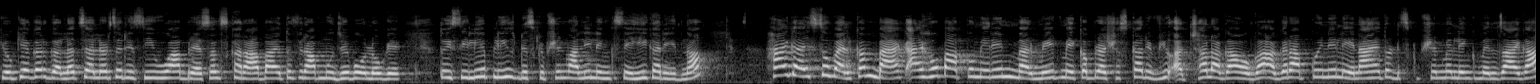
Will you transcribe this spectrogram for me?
क्योंकि अगर गलत सेलर से रिसीव हुआ ब्रेसल्स ख़राब आए तो फिर आप मुझे बोलोगे। तो इसीलिए प्लीज़ डिस्क्रिप्शन वाली लिंक से ही खरीदना। हाय गाइस तो वेलकम बैक आई होप आपको मेरे इन मरमेड मेकअप ब्रशेस का रिव्यू अच्छा लगा होगा। अगर आपको इन्हें लेना है तो डिस्क्रिप्शन में लिंक मिल जाएगा।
